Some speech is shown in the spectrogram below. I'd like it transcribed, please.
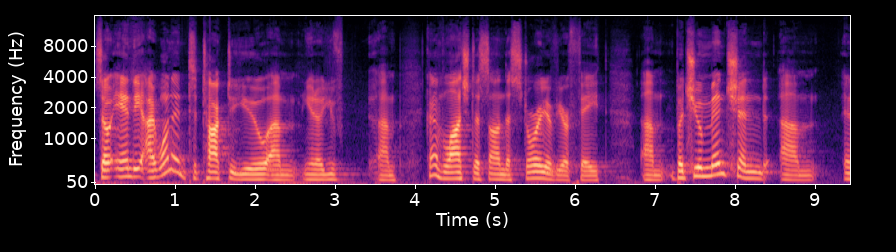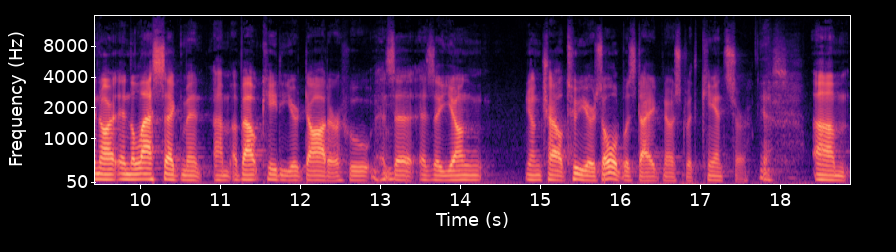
So, Andy, I wanted to talk to you. Um, you know, you've um, kind of launched us on the story of your faith, um, but you mentioned um, in our in the last segment um, about Katie, your daughter, who mm-hmm. as a as a young young child, two years old, was diagnosed with cancer. Yes. Um,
